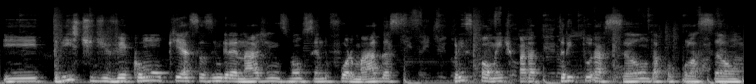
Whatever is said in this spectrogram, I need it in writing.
e triste de ver como que essas engrenagens vão sendo formadas, principalmente para a trituração da população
